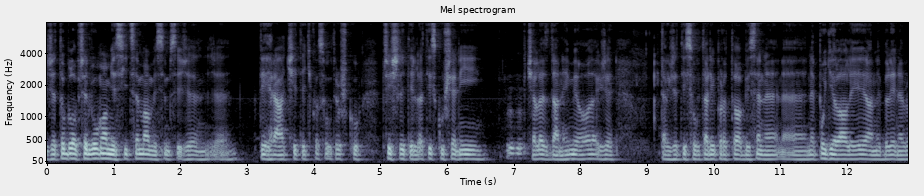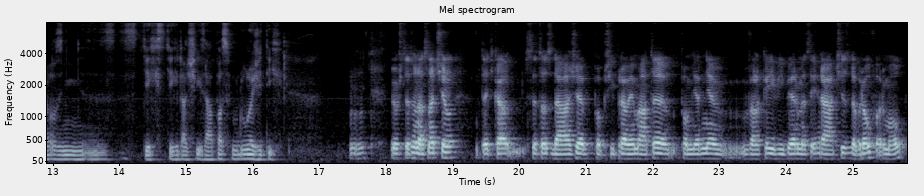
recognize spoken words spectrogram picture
že to bylo před dvouma měsícem a myslím si, že, že ty hráči teď jsou trošku, přišli tyhle ty zkušený v čele s daným, jo, takže, takže ty jsou tady proto, aby se ne, ne, nepodělali a nebyli nervózní těch, z těch dalších zápasů důležitých. Mm-hmm. Vy už jste to naznačil, teďka se to zdá, že po přípravě máte poměrně velký výběr mezi hráči s dobrou formou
